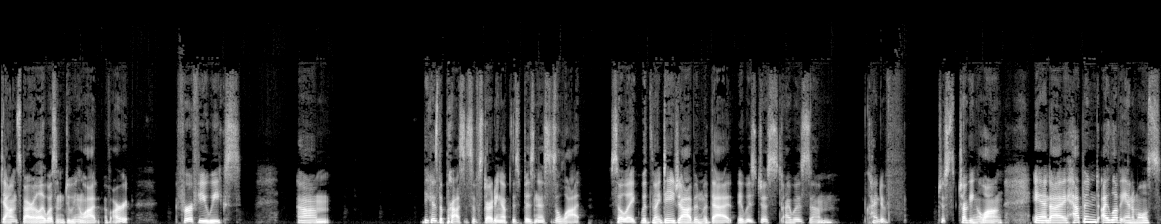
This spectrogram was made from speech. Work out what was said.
down spiral. I wasn't doing a lot of art for a few weeks. Um, because the process of starting up this business is a lot. So, like, with my day job and with that, it was just, I was, um, kind of just chugging along. And I happened, I love animals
